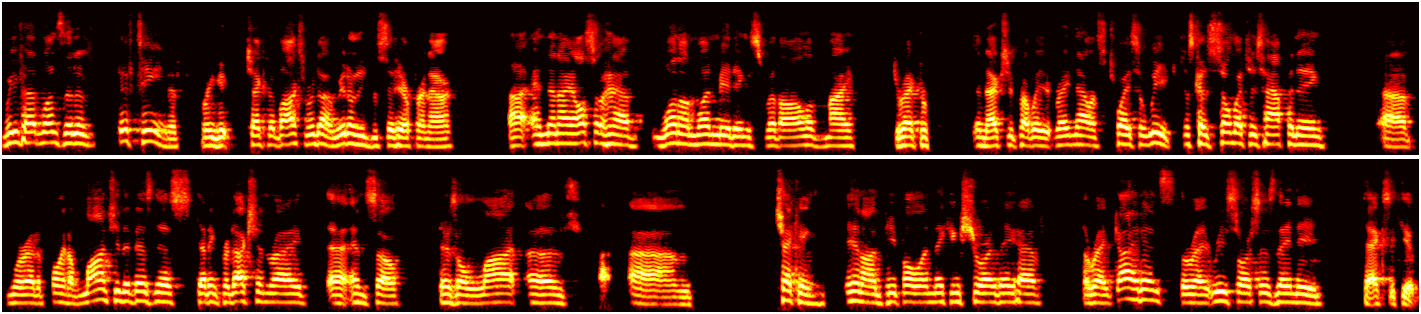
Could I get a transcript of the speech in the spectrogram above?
we've had ones that have 15. If we get, check the box, we're done. We don't need to sit here for an hour. Uh, and then I also have one on one meetings with all of my direct reports. And actually, probably right now it's twice a week just because so much is happening. Uh, we're at a point of launching the business, getting production right. Uh, and so there's a lot of uh, um, checking in on people and making sure they have the right guidance, the right resources they need to execute.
